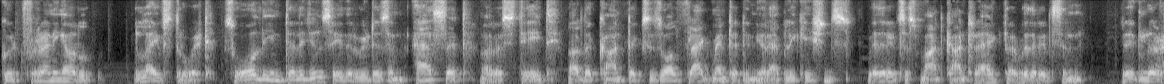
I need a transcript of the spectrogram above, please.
good for running our lives through it. So all the intelligence, either it is an asset or a state or the context is all fragmented in your applications, whether it's a smart contract or whether it's an regular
